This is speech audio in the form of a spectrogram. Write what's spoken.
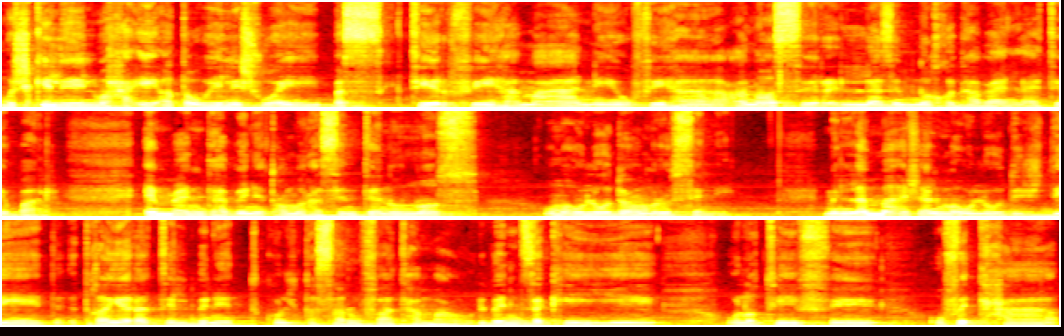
مشكلة وحقيقة طويلة شوي بس كتير فيها معاني وفيها عناصر اللي لازم ناخدها بعين الاعتبار. أم عندها بنت عمرها سنتين ونص ومولود عمره سنة. من لما اجى المولود جديد تغيرت البنت كل تصرفاتها معه. البنت ذكية ولطيفة وفتحة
